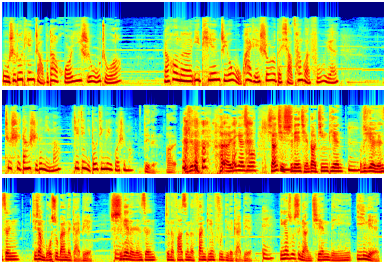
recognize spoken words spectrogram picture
五十多天找不到活，衣食无着，然后呢，一天只有五块钱收入的小餐馆服务员。这是当时的你吗？这些你都经历过是吗？对的啊，我觉得 呃，应该说想起十年前到今天，嗯，我都觉得人生就像魔术般的改变。十年的人生真的发生了翻天覆地的改变。对，应该说是两千零一年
